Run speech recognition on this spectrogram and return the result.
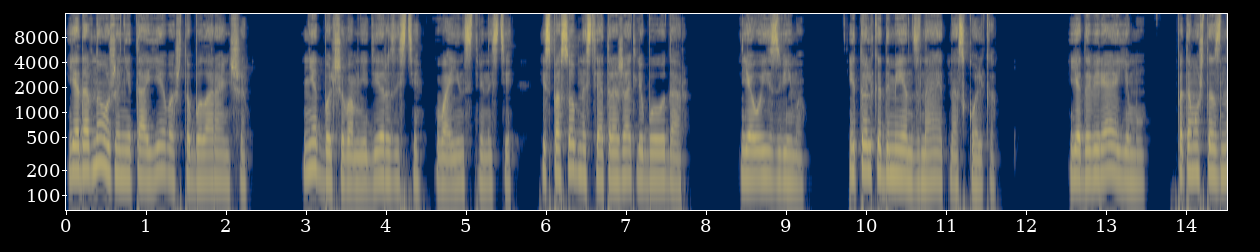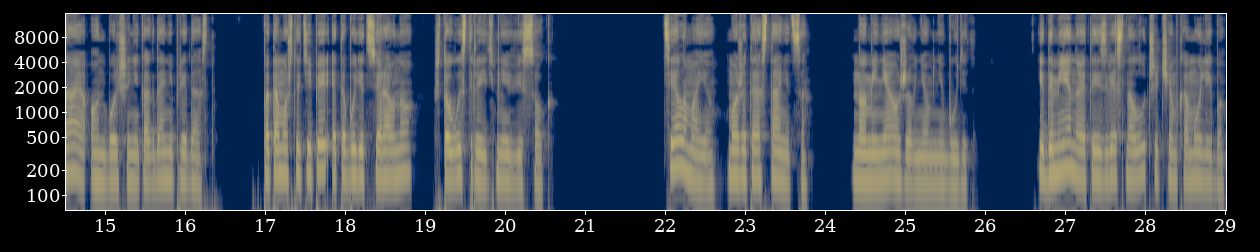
Я давно уже не та Ева, что была раньше. Нет больше во мне дерзости, воинственности и способности отражать любой удар. Я уязвима. И только Демиен знает, насколько. Я доверяю ему, потому что знаю, он больше никогда не предаст. Потому что теперь это будет все равно, что выстрелить мне в висок. Тело мое, может, и останется, но меня уже в нем не будет. И Демиену это известно лучше, чем кому-либо.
